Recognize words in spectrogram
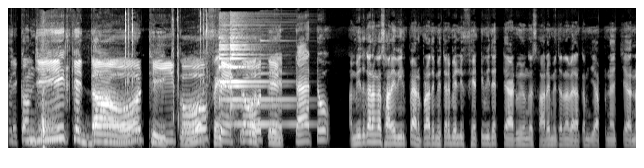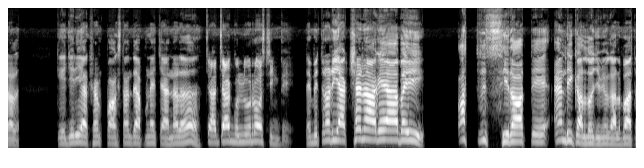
ਵਾਲੇਕਮ ਜੀ ਕਿੱਦਾਂ ਹੋ? ਠੀਕ ਹੋ? ਫਿੱਟ ਤੇ ਟੈਟੂ ਉਮੀਦ ਕਰਾਂਗਾ ਸਾਰੇ ਵੀਰ ਭੈਣ ਭਰਾ ਤੇ ਮਿੱਤਰ ਬੇਲੀ ਫਿੱਟ ਵੀ ਤੇ ਟੈਟੂ ਵੀ ਹੋਣਗੇ। ਸਾਰੇ ਮਿੱਤਰਾਂ ਦਾ ਵੈਲਕਮ ਜੀ ਆਪਣੇ ਚੈਨਲ ਕੇਜੀ ਰਿਐਕਸ਼ਨ ਪਾਕਿਸਤਾਨ ਤੇ ਆਪਣੇ ਚੈਨਲ ਚਾਚਾ ਗੁੱਲੂ ਰੋਸਟਿੰਗ ਤੇ। ਤੇ ਮਿੱਤਰੋ ਰਿਐਕਸ਼ਨ ਆ ਗਿਆ ਬਈ। ਅੱਤ ਸਿਰਾ ਤੇ ਐਂਡ ਕਰ ਦੋ ਜਿਵੇਂ ਗੱਲਬਾਤ।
